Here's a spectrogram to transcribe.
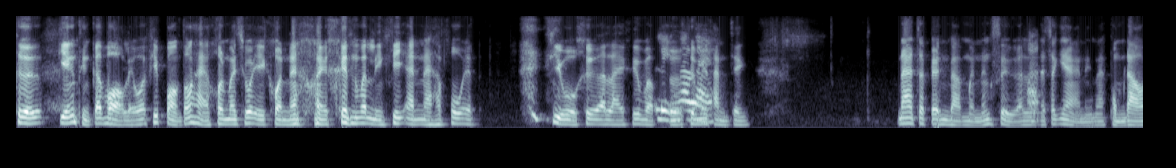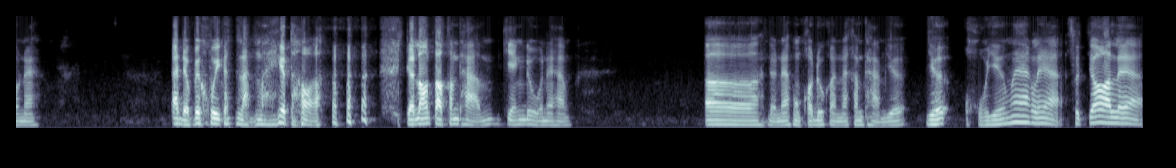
คือเกี้ยงถึงกระบอกเลยว่าพี่ป๋อมต้องหาคนมาช่วยอีกคนนะคอยขึ้นว่าลิงก์ที่แอนนาพูดอยู่คืออะไรคือแบบลิงเอก์ออะไรขึ้นไม่ทันจริง น่าจะเป็นแบบเหมือนหนังสืออะไรอะสักอย่างหนึ่งนะผมเดานะอะเดี๋ยวไปคุยกันหลังไมค์กันต่อ เดี๋ยวลองตอบคำถามเกียงดูนะครับ เออเดี๋ยวนะ ผมขอดูก่อนนะคำถามเยอะ เยอะโอ้โหเยอะมากเลยอะ สุดยอดเลยอะ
